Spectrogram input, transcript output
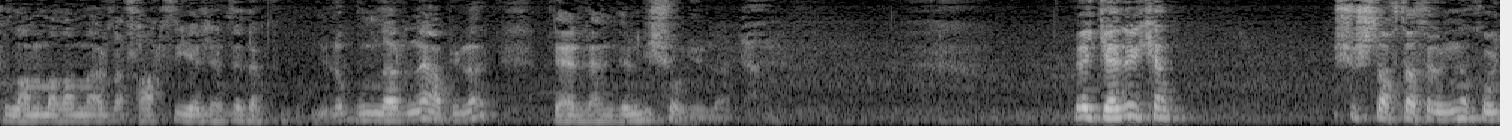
kullanım alanlarda farklı yerlerde de kullanıyorlar. Bunları ne yapıyorlar? Değerlendirmiş oluyorlar yani. Ve gelirken şu tahtası önüne koy,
